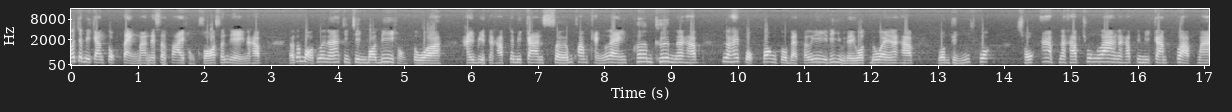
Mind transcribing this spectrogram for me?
ก็จะมีการตกแต่งมาในสไตล์ของครอสนั่นเองนะครับแล้วต้องบอกด้วยนะจริงๆบอดี้ของตัวไฮบริดนะครับจะมีการเสริมความแข็งแรงเพิ่มขึ้นนะครับ เพื่อให้ปกป้องตัวแบตเตอรี่ที่อยู่ในรถด้วยนะครับ รวมถึงพวกโชคอัพนะครับช่วงล่างนะครับจะมีการปรับมา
